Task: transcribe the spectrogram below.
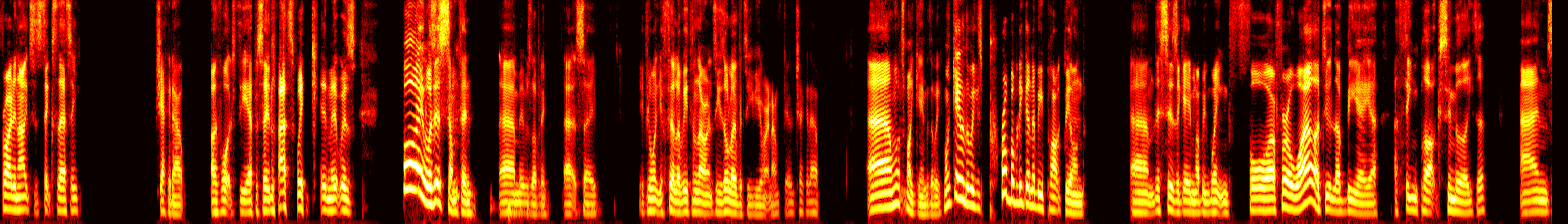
Friday nights at six thirty. Check it out. I've watched the episode last week, and it was, boy, was it something. Um, it was lovely. Uh, so, if you want your fill of Ethan Lawrence, he's all over TV right now. Go check it out. Um, what's my game of the week? My game of the week is probably going to be Park Beyond. Um, this is a game I've been waiting for for a while. I do love being a, a theme park simulator, and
